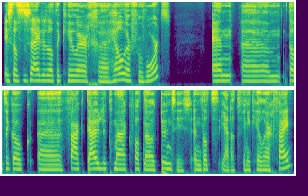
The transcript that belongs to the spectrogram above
is dat ze zeiden dat ik heel erg uh, helder verwoord. En uh, dat ik ook vaak duidelijk maak wat nou het punt is. En dat, ja, dat vind ik heel erg fijn.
